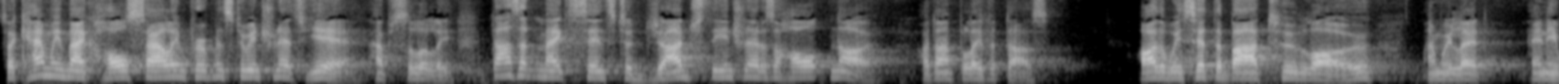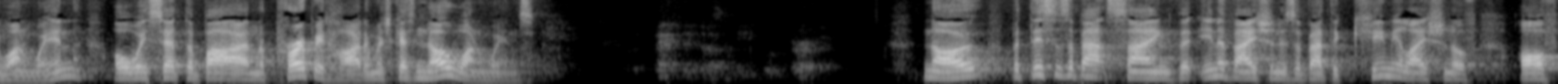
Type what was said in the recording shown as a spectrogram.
So, can we make wholesale improvements to intranets? Yeah, absolutely. Does it make sense to judge the intranet as a whole? No, I don't believe it does. Either we set the bar too low and we let anyone win, or we set the bar at an appropriate height, in which case no one wins. No, but this is about saying that innovation is about the accumulation of, of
